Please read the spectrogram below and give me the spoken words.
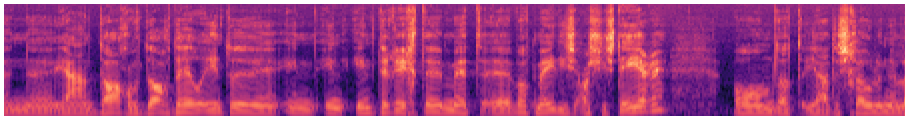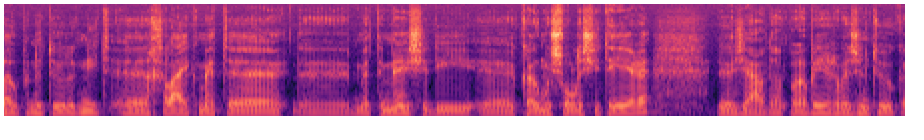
een, eh, ja, een dag of dagdeel in te, in, in, in te richten met wat medisch assisteren omdat ja, de scholingen lopen natuurlijk niet eh, gelijk met, eh, de, met de mensen die eh, komen solliciteren. Dus ja, dan proberen we ze natuurlijk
